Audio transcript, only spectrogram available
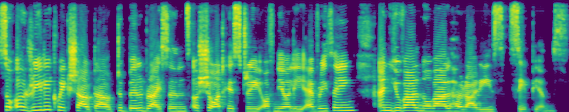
So, a really quick shout out to Bill Bryson's A Short History of Nearly Everything and Yuval Noah Harari's Sapiens.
